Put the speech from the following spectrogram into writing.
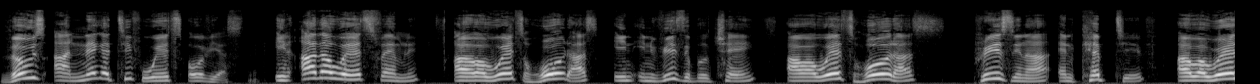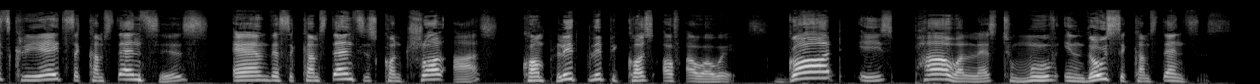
Those are negative words, obviously. In other words, family, our words hold us in invisible chains. Our words hold us prisoner and captive. Our words create circumstances, and the circumstances control us completely because of our words. God is powerless to move in those circumstances.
